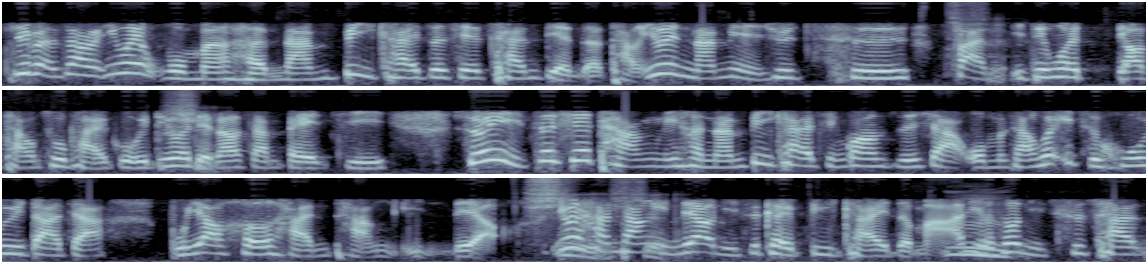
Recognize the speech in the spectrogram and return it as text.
基本上因为我们很难避开这些餐点的糖，因为难免去吃饭一定会要糖醋排骨，一定会点到三杯鸡，所以这些糖你很难避开的情况之下，我们才会一直呼吁大家不要喝含糖饮料，因为含糖饮料你是可以避开的嘛，是。啊，有时候你吃餐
